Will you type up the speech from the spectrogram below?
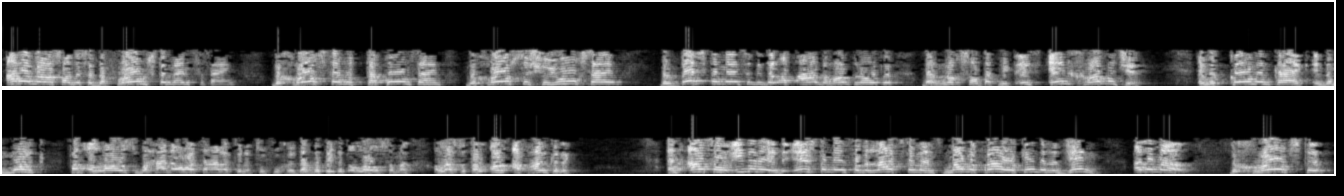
allemaal zouden ze de vroomste mensen zijn, de grootste muttaqoon zijn, de grootste shuyukh zijn, de beste mensen die er op aarde rondlopen, dan nog zal dat niet eens één grammetje in het koninkrijk, in de mulk van Allah subhanahu wa ta'ala kunnen toevoegen. Dat betekent Allah samad. Allah is totaal onafhankelijk. En als zou iedereen, de eerste mens van de laatste mens, mannen, vrouwen, kinderen, jinn, allemaal, de grootste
